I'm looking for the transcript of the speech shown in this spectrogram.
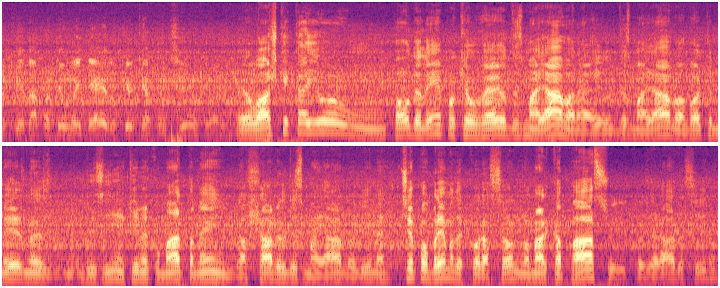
aqui, dá para ter uma ideia do que, que aconteceu aqui? Eu acho que caiu um pau de lenha, porque o velho desmaiava, né? Ele desmaiava, a volta meio, né? vizinha aqui, minha comadre também achava ele desmaiado ali, né? Tinha problema de coração, na marca passo e coisa errada assim, né?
